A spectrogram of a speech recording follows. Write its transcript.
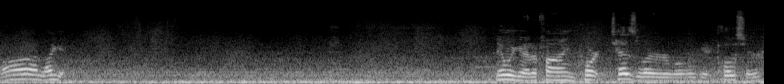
Oh, I like it. Then we got to find Port Tressler when we get closer.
